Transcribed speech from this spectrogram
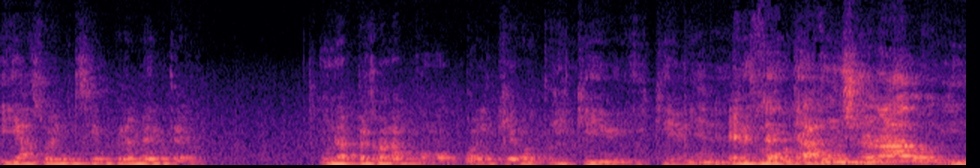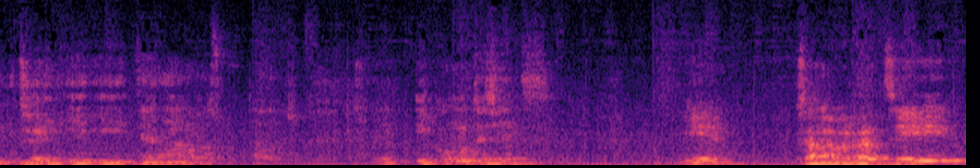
y ya soy simplemente una persona como cualquier otra. Y que, y que bien, Eres te, te ha funcionado y, Sí. y, y- y te ha dado resultados. ¿Y cómo te sientes? Bien. O sea, la verdad sí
